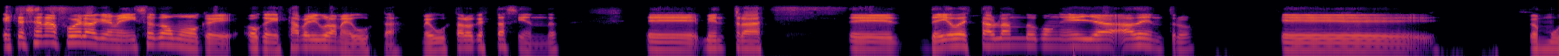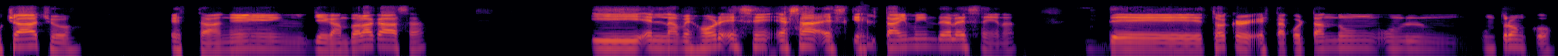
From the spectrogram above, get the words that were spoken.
esta escena fue la que me hizo como que, ok, esta película me gusta, me gusta lo que está haciendo. Eh, mientras eh, Dale está hablando con ella adentro, eh, los muchachos están en, llegando a la casa y en la mejor escena, esa es que es el timing de la escena de Tucker está cortando un, un- un tronco.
